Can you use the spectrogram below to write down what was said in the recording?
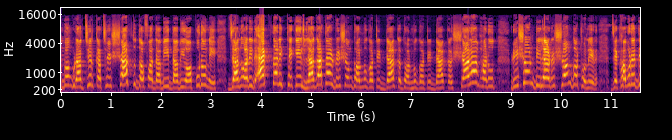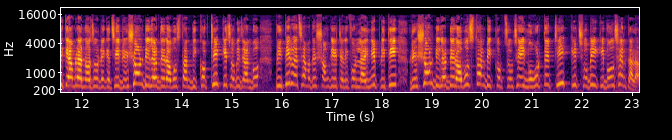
এবং রাজ্যের কাছে সাত দফা দাবি দাবি অপূরণে জানুয়ারির এক তারিখ থেকে লাগাতার রেশন ধর্মঘটের ডাক ধর্মঘটের ডাক সারা ভারত রেশন ডিলার সংগঠনের। যে খবরের দিকে আমরা নজর রেখেছি, রেশন ডিলারদের অবস্থান বিক্ষোভ। ঠিক কি ছবি জানব? প্রীতি রয়েছে আমাদের সঙ্গে টেলিফোন লাইনে। প্রীতি, রেশন ডিলারদের অবস্থান বিক্ষোভ চলছে এই মুহূর্তে। ঠিক কি ছবি, কি বলছেন তারা?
